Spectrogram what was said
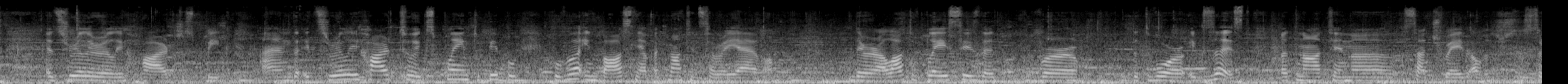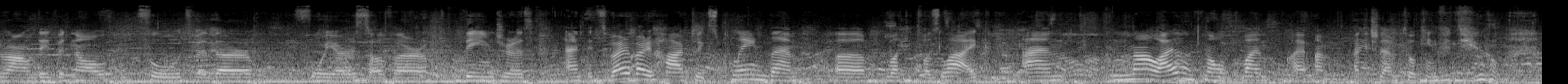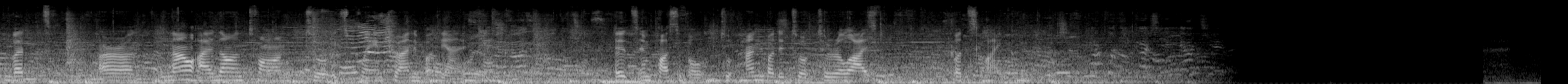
It's really, really hard to speak, and it's really hard to explain to people who were in Bosnia but not in Sarajevo. There are a lot of places that were that war exists, but not in such way of surrounded with no food, with four years of dangerous, and it's very very hard to explain them uh, what it was like. And now I don't know why I'm, I, am actually I'm talking with you, but uh, now I don't want to explain to anybody anything. It's impossible to anybody to, to realize what it's like.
